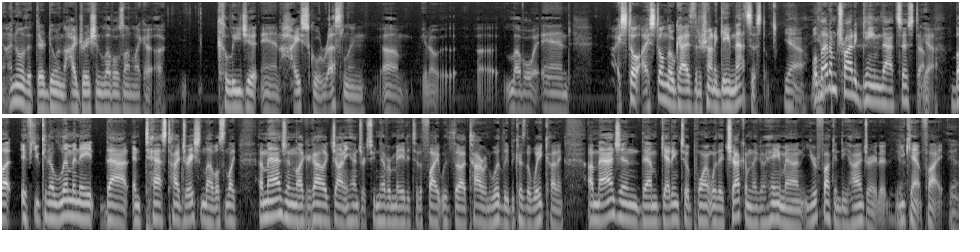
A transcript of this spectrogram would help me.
I know that they're doing the hydration levels on like a, a collegiate and high school wrestling, um, you know, uh, level, and I still I still know guys that are trying to game that system. Yeah. Well, let them try to game that system. Yeah. But if you can eliminate that and test hydration levels, and like imagine like a guy like Johnny Hendricks who never made it to the fight with uh, Tyron Woodley because of the weight cutting. Imagine them getting to a point where they check him. They go, "Hey, man, you're fucking dehydrated. Yeah. You can't fight. Yeah.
